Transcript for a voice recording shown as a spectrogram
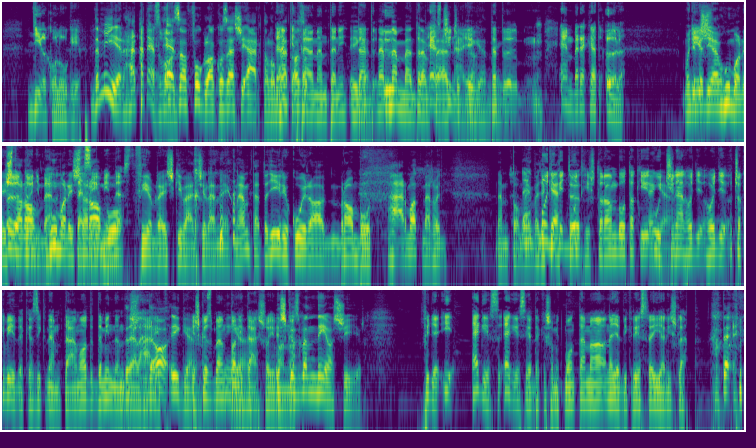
gyilkológép. De miért? Hát, Hát ez van. ez a foglalkozási ártalom. De nem hát kell az felmenteni. Igen, tehát nem- ő, nem mentem tehát fel, ezt csak csinálja. igen, tehát igen. Ö, embereket öl. Mondjuk egy ilyen humanista, ram, humanista Rambó mindezt. filmre is kíváncsi lennék, nem? Tehát, hogy írjuk újra Rambót hármat, mert hogy nem tudom De én, vagy a mondjuk egy kettőt. buddhista rambót, aki Igen. úgy csinál, hogy, hogy csak védekezik, nem támad, de mindent De- de elhárít. a- igen, és közben igen. tanításai És vannak. közben néha sír. Figyelj, egész, egész érdekes, amit mondtam, a negyedik részre ilyen is lett. De...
